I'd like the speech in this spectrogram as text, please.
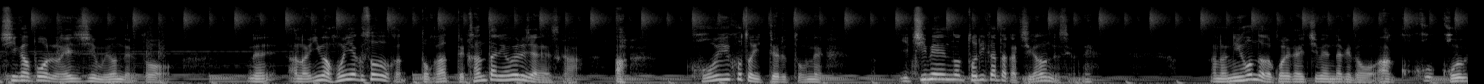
シンガポールの英字新聞読んでるとね、あの今翻訳ソフトとかあって簡単に読めるじゃないですか。あこういうこと言ってるとね一面の取り方が違うんですよね。あの日本だとこれが一面だけどあこここ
